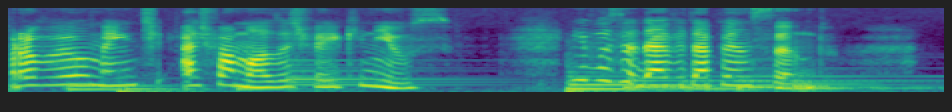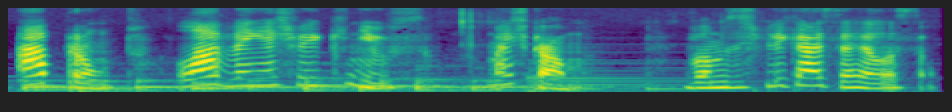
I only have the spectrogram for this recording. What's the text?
provavelmente, as famosas fake news. E você deve estar pensando: ah, pronto, lá vem as fake news. Mas calma, vamos explicar essa relação.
